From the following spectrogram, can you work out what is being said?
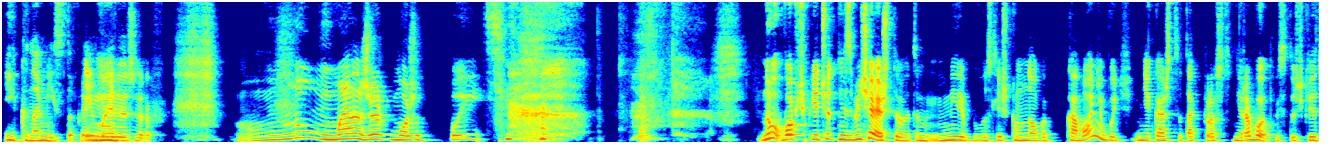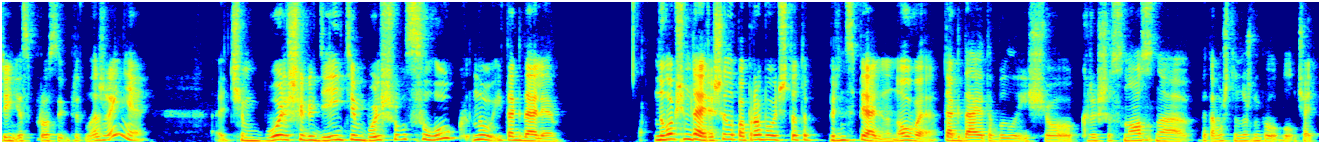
и экономистов. И, и менеджеров. Ну, менеджер может быть. Ну, в общем, я что-то не замечаю, что в этом мире было слишком много кого-нибудь. Мне кажется, так просто не работает с точки зрения спроса и предложения. Чем больше людей, тем больше услуг, ну и так далее. Ну, в общем, да, я решила попробовать что-то принципиально новое. Тогда это было еще крышесносно, потому что нужно было получать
